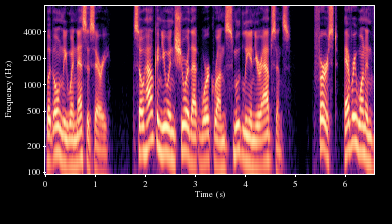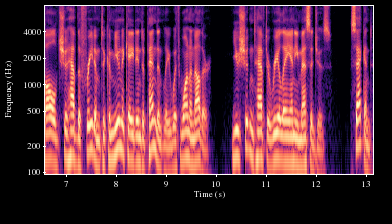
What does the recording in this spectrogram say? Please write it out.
but only when necessary. So how can you ensure that work runs smoothly in your absence? First, everyone involved should have the freedom to communicate independently with one another. You shouldn't have to relay any messages. Second,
